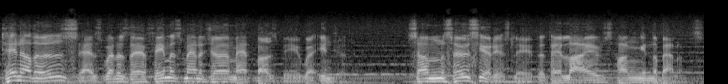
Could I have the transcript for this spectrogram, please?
Ten others, as well as their famous manager, Matt Busby, were injured. Some so seriously that their lives hung in the balance.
